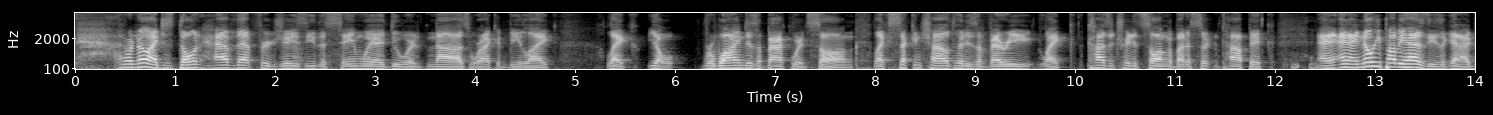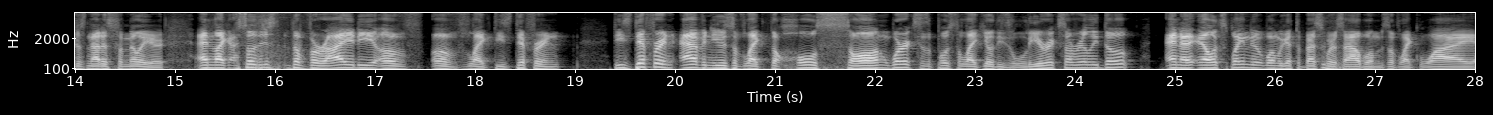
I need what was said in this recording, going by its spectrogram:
I don't know. I just don't have that for Jay Z the same way I do with Nas, where I could be like, like, yo, Rewind is a backwards song. Like Second Childhood is a very like concentrated song about a certain topic, and and I know he probably has these. Again, I'm just not as familiar. And like, so just the variety of of like these different these different avenues of like the whole song works as opposed to like yo these lyrics are really dope and I, i'll explain it when we get to best worst albums of like why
